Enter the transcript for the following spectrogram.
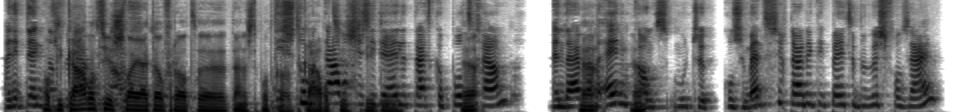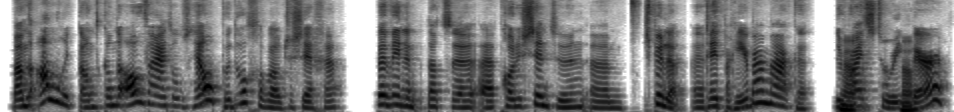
En ik denk of dat die kabeltjes waar jij het over had tijdens de podcast. Die stomme kabeltjes, kabeltjes die, die, de hele tijd kapot gaan. En daar aan de ene kant moeten consumenten zich daar denk ik beter bewust van zijn. Maar aan de andere kant kan de overheid ons helpen door gewoon te zeggen... We willen dat uh, producenten hun um, spullen uh, repareerbaar maken. De ja. rights to repair.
